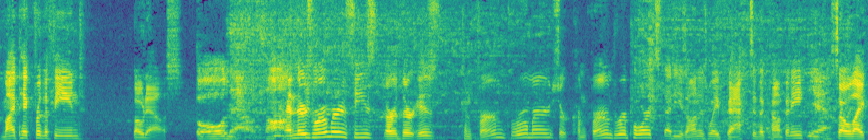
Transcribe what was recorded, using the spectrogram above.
my pick for the Fiend, Bo Dallas. Bo Dallas. Huh? And there's rumors he's or there is confirmed rumors or confirmed reports that he's on his way back to the company. yeah. So like,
